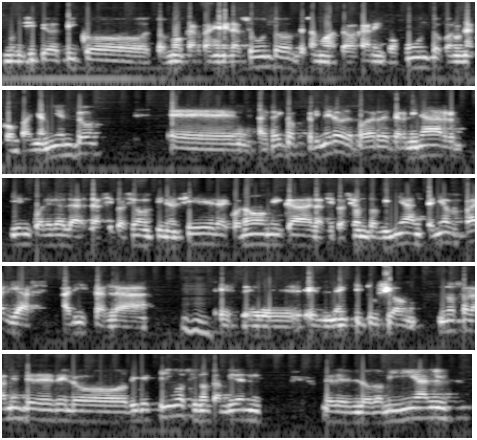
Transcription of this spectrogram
El municipio de Pico tomó cartas en el asunto, empezamos a trabajar en conjunto con un acompañamiento eh, a efecto primero de poder determinar bien cuál era la, situación financiera, económica, la situación dominial. Tenía varias aristas la, este, la institución, no solamente desde lo directivo, sino también desde lo dominial,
